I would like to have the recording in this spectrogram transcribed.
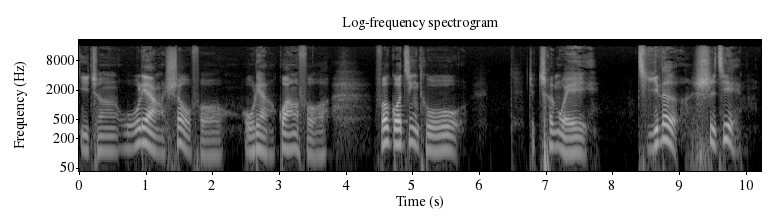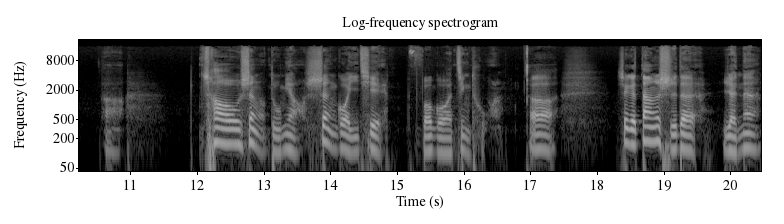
亦称无量寿佛、无量光佛。佛国净土就称为极乐世界，啊，超胜独妙，胜过一切佛国净土啊。这个当时的人呢，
